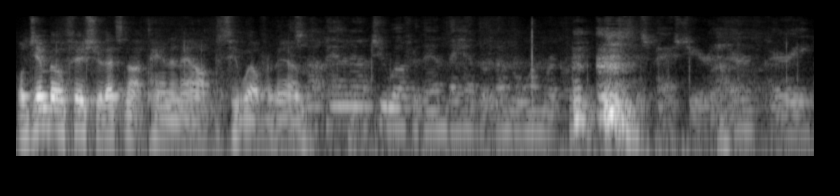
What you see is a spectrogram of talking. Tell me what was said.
Well, Jimbo Fisher, that's not panning out too well for It's them. not panning out too well for them. They had the number one recruit this past year, and they're very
